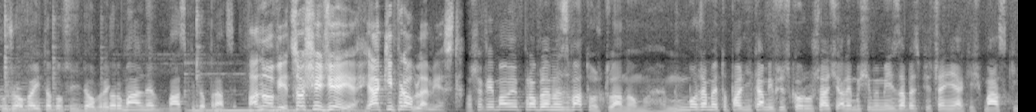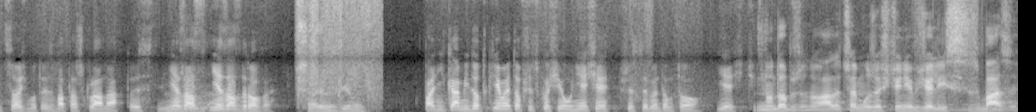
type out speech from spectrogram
kurzowe i to dosyć dobre. Normalne maski do pracy. Panowie, co się dzieje? Jaki problem jest? No szefie, mamy problem z watą szklaną. Możemy to palnikami wszystko ruszać, ale musimy mieć zabezpieczenie, jakieś maski, coś, bo to jest wata szklana. To jest nie za, nie za zdrowe. Trzeba ją zdjąć. Palnikami dotkniemy, to wszystko się uniesie, wszyscy będą to jeść. No dobrze, no ale czemu żeście nie wzięli z, z bazy?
